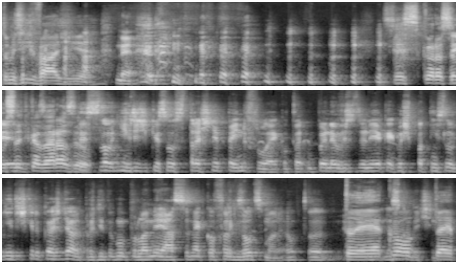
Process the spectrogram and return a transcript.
To myslíš vážně? ne. skoro jsem se teďka zarazil. Ty slovní hříčky jsou strašně painful, jako to je úplně neuvěřitelné, jak jako špatný slovní hříčky dokáže dělat. Proti tomu podle mě já jsem jako Felix Holtzman, jo? To, to je jako, to je,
